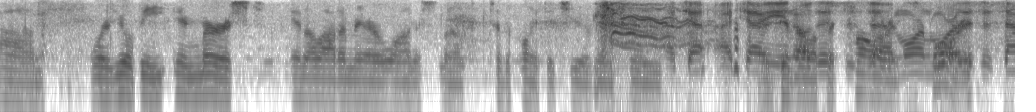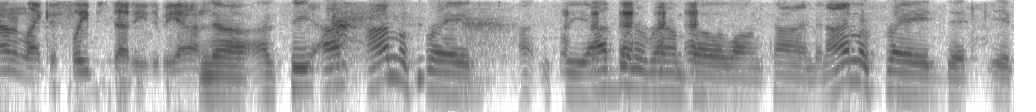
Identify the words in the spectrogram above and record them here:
um, where you'll be immersed in a lot of marijuana smoke to the point that you eventually. I tell, I tell you, you know, develop a this is uh, tolerance more and more. This is sounding like a sleep study, to be honest. no, I see. I'm I'm afraid. Uh, see, I've been around Bo a long time, and I'm afraid that if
